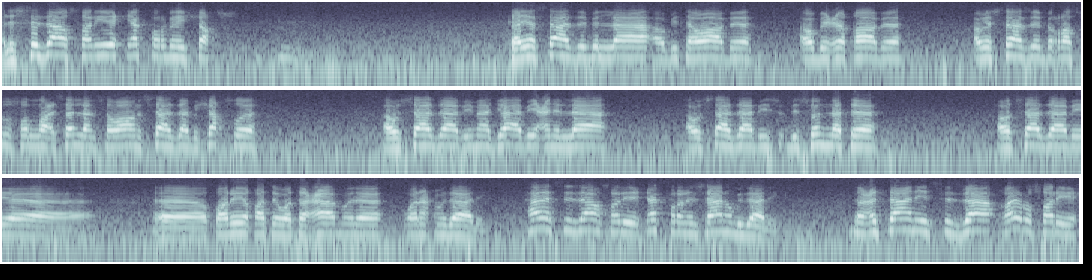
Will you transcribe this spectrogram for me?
الاستهزاء الصريح يكفر به الشخص. كان يستهزئ بالله أو بثوابه أو بعقابه أو يستهزئ بالرسول صلى الله عليه وسلم سواء استهزأ بشخصه أو استهزأ بما جاء به عن الله أو استهزأ بسنته أو استهزأ بطريقته وتعامله ونحو ذلك. هذا استهزاء صريح يكفر الإنسان بذلك. النوع الثاني استهزاء غير صريح.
